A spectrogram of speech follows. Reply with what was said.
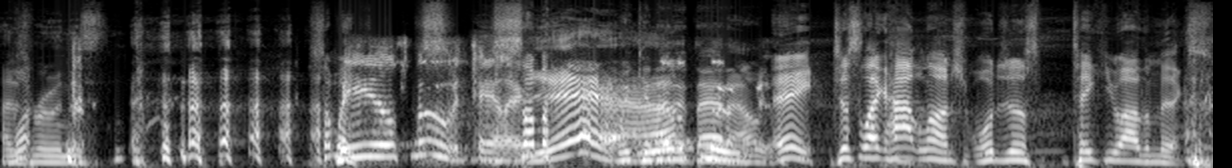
I just What? ruined this. Somebody, Real smooth, Taylor. Some- yeah. We can edit that out. hey, just like hot lunch, we'll just take you out of the mix.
